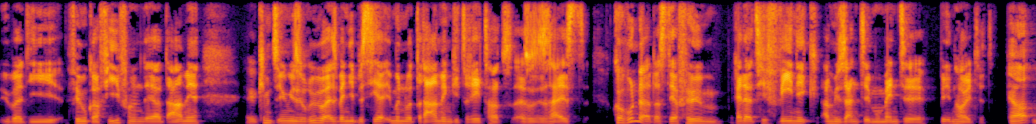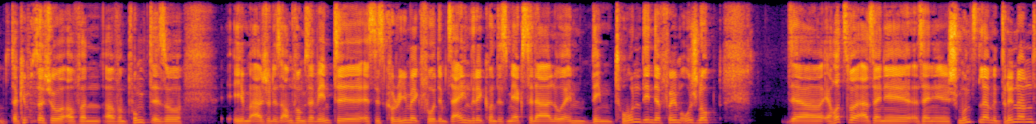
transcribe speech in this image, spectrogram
über die Filmografie von der Dame, kommt es irgendwie so rüber, als wenn die bisher immer nur Dramen gedreht hat. Also das heißt, kein Wunder, dass der Film relativ wenig amüsante Momente beinhaltet. Ja, da kommt es ja schon auf einen, auf einen Punkt, also eben auch schon das anfangs erwähnte, es ist kein Remake von dem Zeichentrick und das merkst du da auch in dem Ton, den der Film anschlagt. Der, er hat zwar auch seine, seine Schmunzler mit drinnen,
